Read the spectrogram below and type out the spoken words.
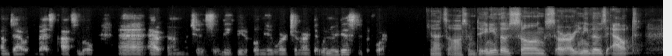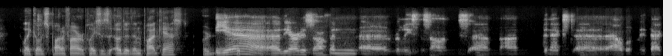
comes out with the best possible uh, outcome which is these beautiful new works of art that wouldn't have existed before. That's awesome. Do any of those songs or are any of those out like on spotify or places other than the podcast or yeah, uh, the artists often uh, release the songs um, on the next uh, album. In fact,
